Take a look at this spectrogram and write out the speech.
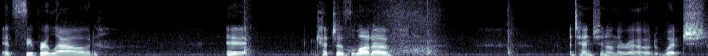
it's super loud it catches a lot of attention on the road, which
